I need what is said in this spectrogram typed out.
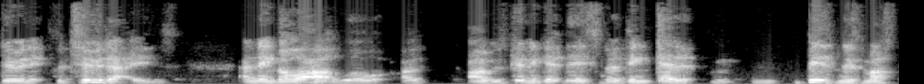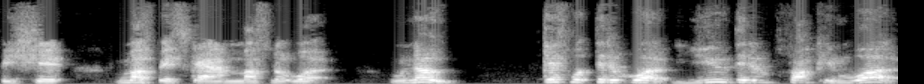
doing it for two days and then go, ah, well, I, I was going to get this and I didn't get it. Business must be shit, must be a scam, must not work. Well, no. Guess what didn't work? You didn't fucking work.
